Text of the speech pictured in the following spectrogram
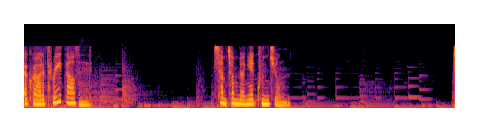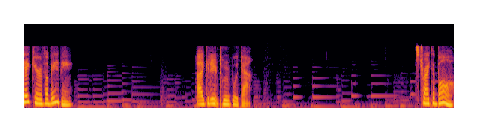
A crowd of 3,000. 3천 명의 군중. Take care of a baby. 아기를 돌보다. Strike a ball.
